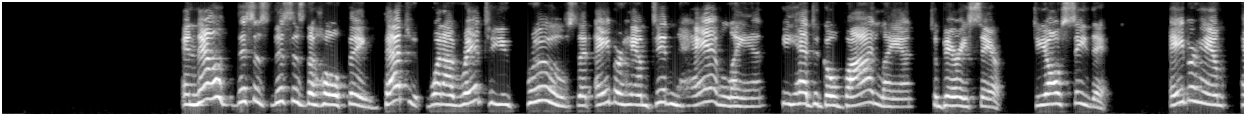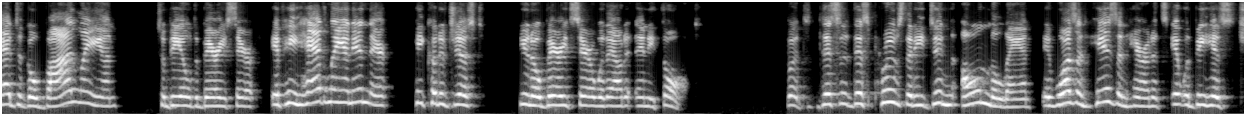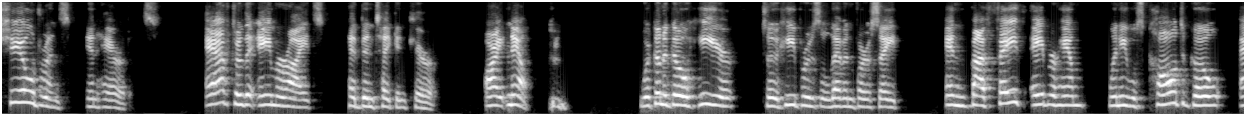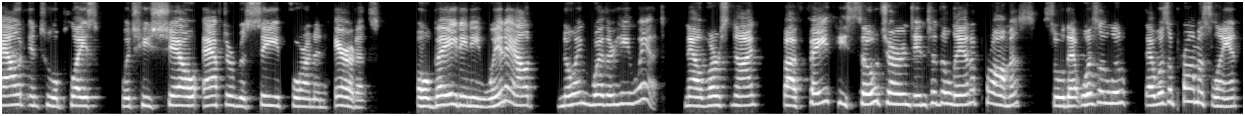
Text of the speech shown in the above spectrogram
And now this is this is the whole thing. That what I read to you proves that Abraham didn't have land. He had to go buy land to bury Sarah. Do y'all see that? Abraham had to go buy land to be able to bury Sarah. If he had land in there, he could have just, you know, buried Sarah without any thought. But this this proves that he didn't own the land. It wasn't his inheritance. It would be his children's inheritance after the Amorites had been taken care of. All right, now we're going to go here to Hebrews 11, verse 8. And by faith, Abraham, when he was called to go out into a place which he shall after receive for an inheritance, obeyed, and he went out, knowing whither he went. Now, verse 9 by faith he sojourned into the land of promise. So that was a little, that was a promised land.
